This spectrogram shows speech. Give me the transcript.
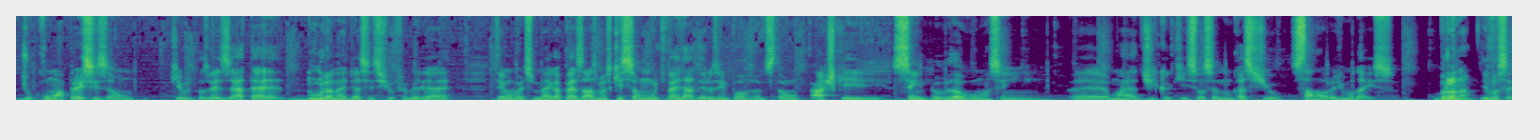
de, com uma precisão que muitas vezes é até dura, né, de assistir o filme. Ele é tem momentos mega pesados, mas que são muito verdadeiros e importantes. Então, acho que, sem dúvida alguma, assim, é uma dica que, se você nunca assistiu, está na hora de mudar isso. Bruna, e você?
